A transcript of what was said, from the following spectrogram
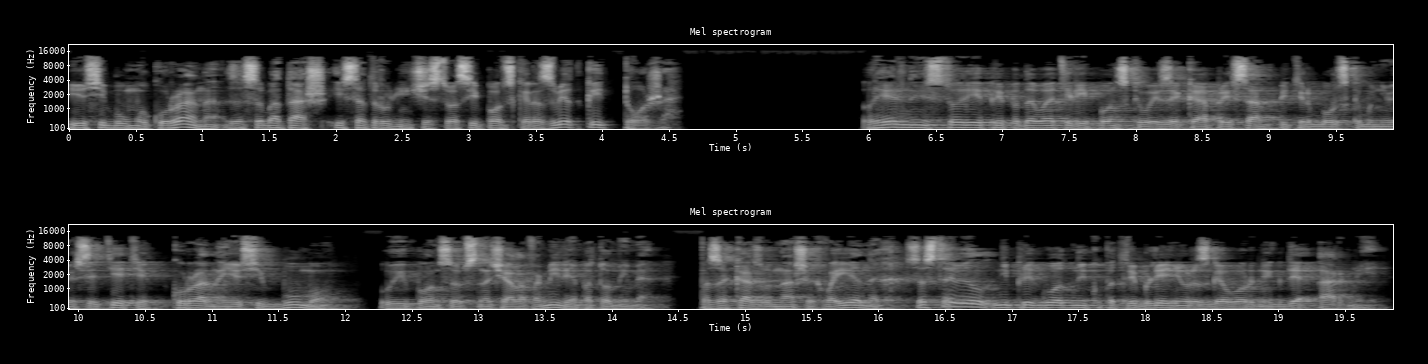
Йосибуму Курана за саботаж и сотрудничество с японской разведкой тоже. В реальной истории преподаватель японского языка при Санкт-Петербургском университете Курана Йосибумо, у японцев сначала фамилия, потом имя, по заказу наших военных, составил непригодный к употреблению разговорник для армии.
